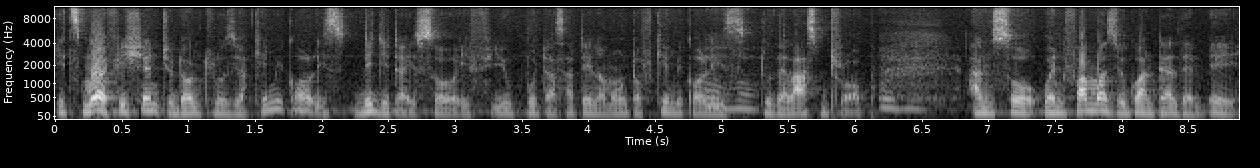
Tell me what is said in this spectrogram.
it's more efficient, you don't lose your chemical, it's digitized. So if you put a certain amount of chemical, is to the last drop. And so when farmers, you go and tell them, hey,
